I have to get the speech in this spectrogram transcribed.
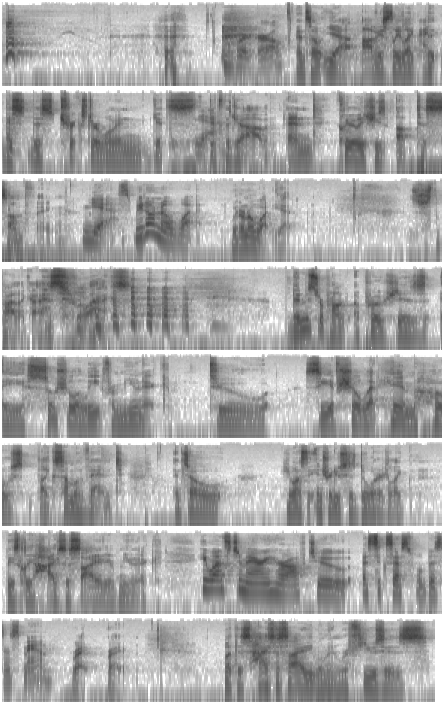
Poor girl. And so, yeah, obviously, like th- this this trickster woman gets Yeah. gets the job, and clearly she's up to something. Yes. We don't know what. We don't know what yet. It's just the pilot, guys. Relax. then Mr. Prank approaches a social elite from Munich to see if she'll let him host like some event, and so he wants to introduce his daughter to like basically high society of Munich. He wants to marry her off to a successful businessman. Right, right. But this high society woman refuses,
